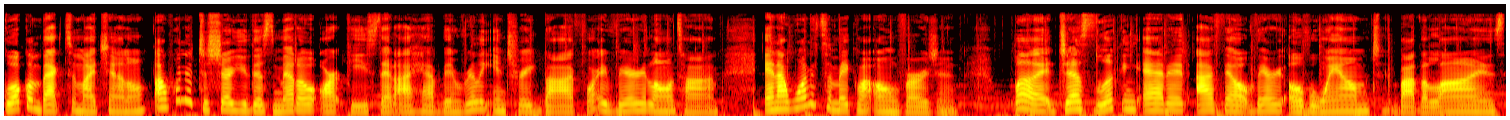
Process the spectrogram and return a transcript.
welcome back to my channel. I wanted to show you this metal art piece that I have been really intrigued by for a very long time and I wanted to make my own version. But just looking at it, I felt very overwhelmed by the lines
